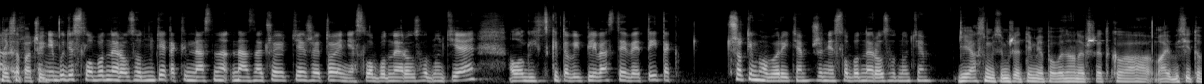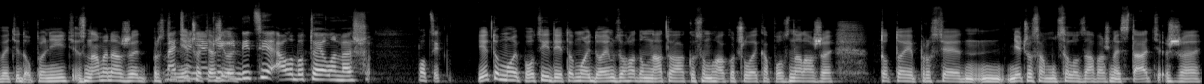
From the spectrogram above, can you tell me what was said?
nech sa páči. nebude slobodné rozhodnutie, tak tým naznačujete, že to je neslobodné rozhodnutie. Logicky to vyplýva z tej vety, tak čo tým hovoríte, že neslobodné rozhodnutie? Ja si myslím, že tým je povedané všetko a aj vy si to viete doplniť. Znamená, že proste Máte niečo ťaživé... indície, alebo to je len váš pocit? Je to môj pocit, je to môj dojem zohľadom na to, ako som ho ako človeka poznala, že toto je proste, niečo sa muselo závažné stať, že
